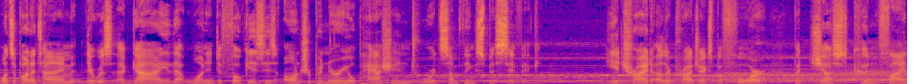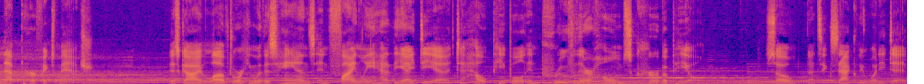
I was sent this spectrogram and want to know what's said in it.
Once upon a time, there was a guy that wanted to focus his entrepreneurial passion towards something specific. He had tried other projects before, but just couldn't find that perfect match. This guy loved working with his hands and finally had the idea to help people improve their home's curb appeal. So that's exactly what he did.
